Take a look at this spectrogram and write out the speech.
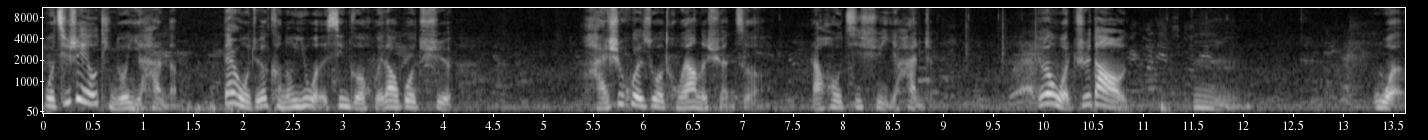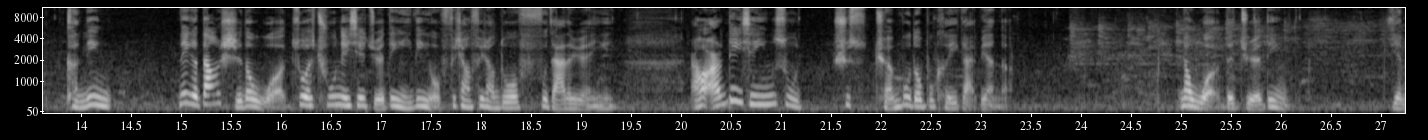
我其实也有挺多遗憾的。但是我觉得，可能以我的性格回到过去，还是会做同样的选择，然后继续遗憾着，因为我知道，嗯，我肯定那个当时的我做出那些决定，一定有非常非常多复杂的原因，然后而那些因素是全部都不可以改变的，那我的决定也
